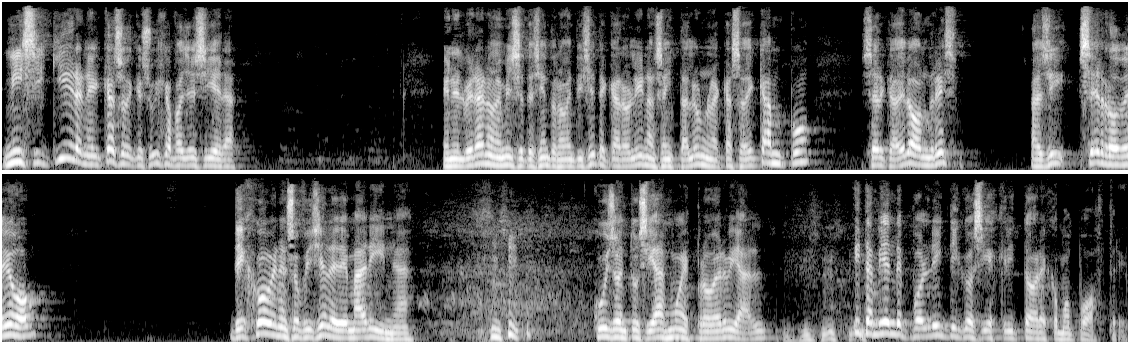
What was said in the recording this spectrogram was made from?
ni siquiera en el caso de que su hija falleciera. En el verano de 1797, Carolina se instaló en una casa de campo cerca de Londres. Allí se rodeó de jóvenes oficiales de marina, cuyo entusiasmo es proverbial, y también de políticos y escritores como postre.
